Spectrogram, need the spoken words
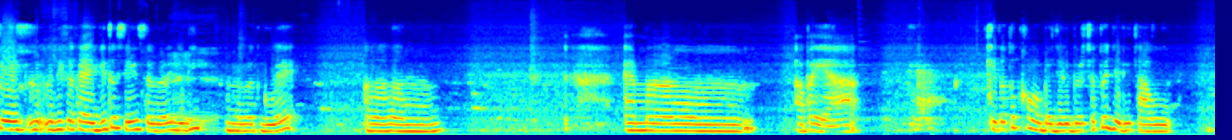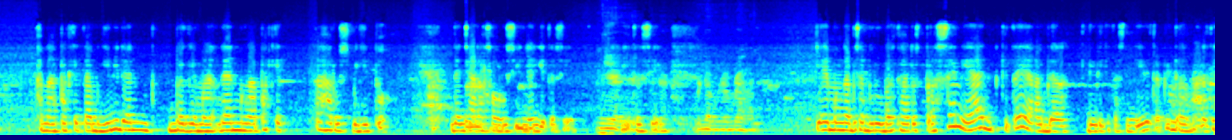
Kayak lebih ke kayak gitu sih sebenarnya. Iya, jadi iya. menurut gue em, emang apa ya kita tuh kalau belajar bercet tuh jadi tahu kenapa kita begini dan bagaimana dan mengapa kita harus begitu. Dan cara solusinya gitu sih. Iya gitu iya sih benar-benar banget. Ya emang nggak bisa berubah 100% ya kita ya adalah diri kita sendiri tapi dalam arti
